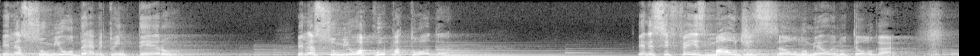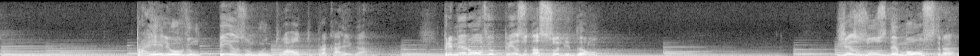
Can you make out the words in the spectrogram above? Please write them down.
Ele assumiu o débito inteiro. Ele assumiu a culpa toda. Ele se fez maldição no meu e no teu lugar. Para ele houve um peso muito alto para carregar. Primeiro houve o peso da solidão. Jesus demonstra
